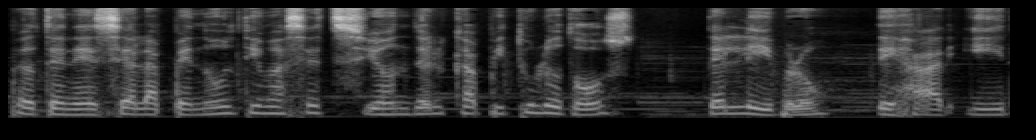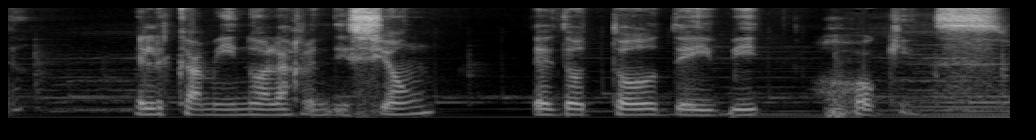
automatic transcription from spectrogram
pertenece a la penúltima sección del capítulo 2 del libro Dejar ir, el camino a la rendición del Dr. David Hawkins.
